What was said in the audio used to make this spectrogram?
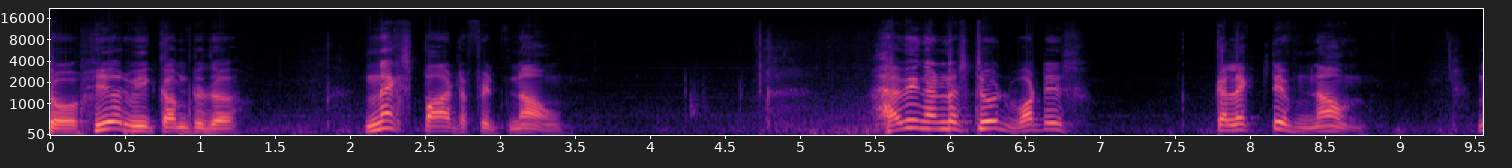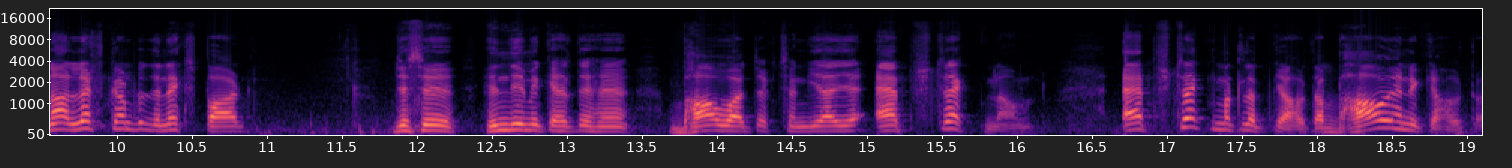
So here we come to the next part of it now. Having understood what is collective noun, now let's come to the next part. जिसे हिंदी में कहते हैं भाववाचक संज्ञा या एब्स्ट्रैक्ट नाउन एब्स्ट्रैक्ट मतलब क्या होता? भाव यानी क्या होता?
